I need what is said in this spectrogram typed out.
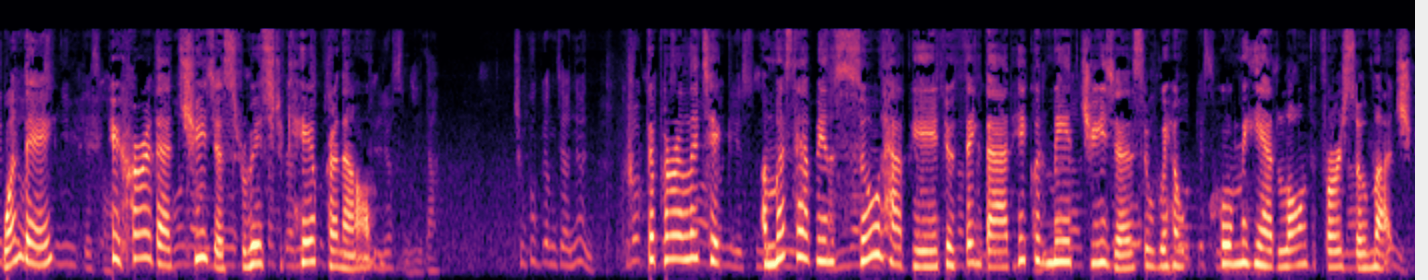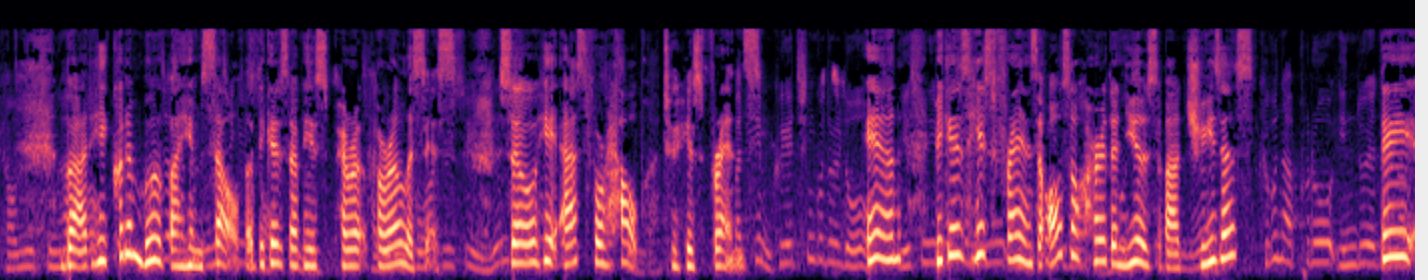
One day, he heard that Jesus reached Capernaum. The paralytic must have been so happy to think that he could meet Jesus, whom he had longed for so much. But he couldn't move by himself because of his para- paralysis. So he asked for help to his friends. And because his friends also heard the news about Jesus, they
